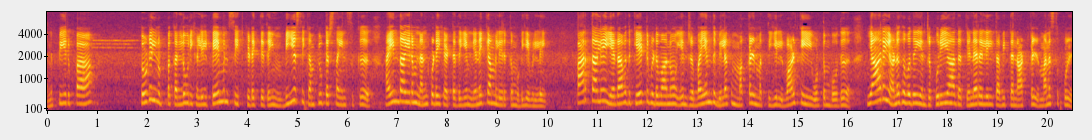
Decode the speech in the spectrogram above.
அனுப்பியிருப்பா. தொழில்நுட்ப கல்லூரிகளில் பேமெண்ட் சீட் கிடைத்ததையும் பிஎஸ்சி கம்ப்யூட்டர் சயின்ஸுக்கு ஐந்தாயிரம் நன்கொடை கேட்டதையும் நினைக்காமல் இருக்க முடியவில்லை. பார்த்தாலே ஏதாவது கேட்டு விடுவானோ என்று பயந்து விலகும் மக்கள் மத்தியில் வாழ்க்கையை ஒட்டும்போது யாரை அணுகுவது என்று புரியாத திணறலில் தவித்த நாட்கள் மனசுக்குள்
